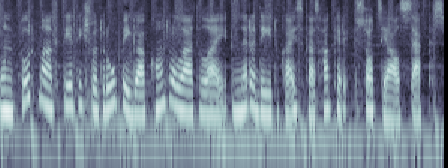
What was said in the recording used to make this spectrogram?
un turpmāk tie tikšot rūpīgāk kontrolēti, lai neradītu, kā izsakās hakeri, sociālas sekas.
